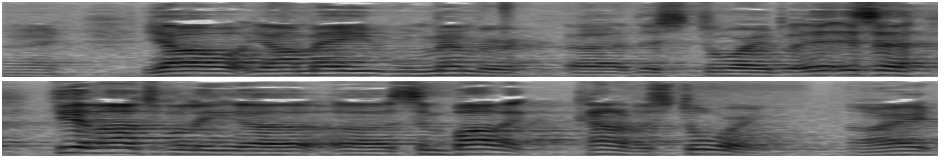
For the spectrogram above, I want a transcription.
All right. Y'all, y'all may remember uh, this story, but it's a theologically uh, uh, symbolic kind of a story. All right.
